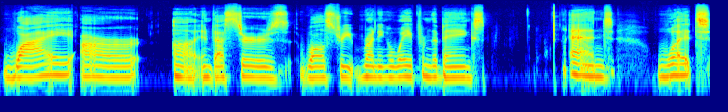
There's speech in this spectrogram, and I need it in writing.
why are uh, investors, Wall Street, running away from the banks? And what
